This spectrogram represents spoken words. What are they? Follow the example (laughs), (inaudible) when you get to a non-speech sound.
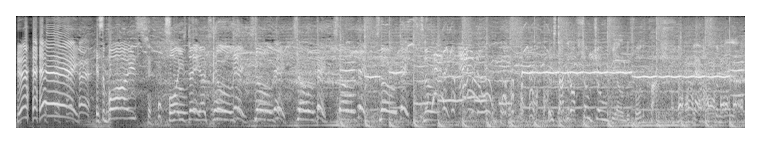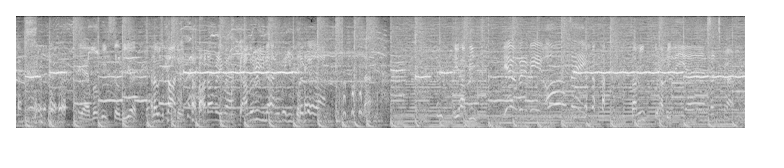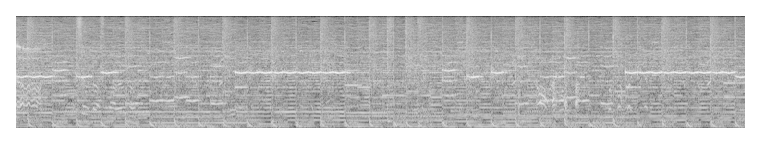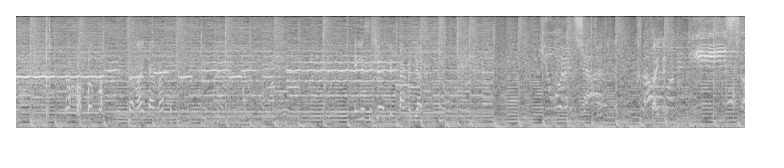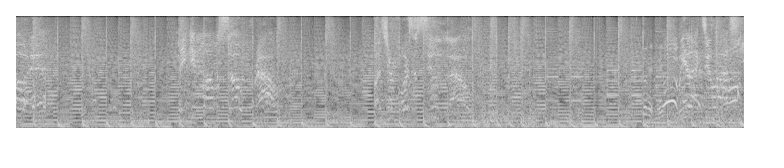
Hey! It's the boys! (laughs) boys day out, snow day, snow day, snow day, snow day, snow day, snow day. they started off so jovial before the crash. It cost them their lives. yeah, but we'd still be here. And how's the car doing? (laughs) oh, not very well. Gavarina. (laughs) Look at that. Are you happy? Yeah, we're going to be here all day. Sammy, you happy? the uh, Centre Oh. So We like to watch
